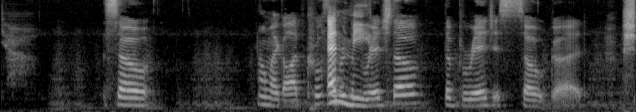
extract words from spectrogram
Yeah. So Oh my god, Cruel Summer and the bridge though. The bridge is so good. She,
